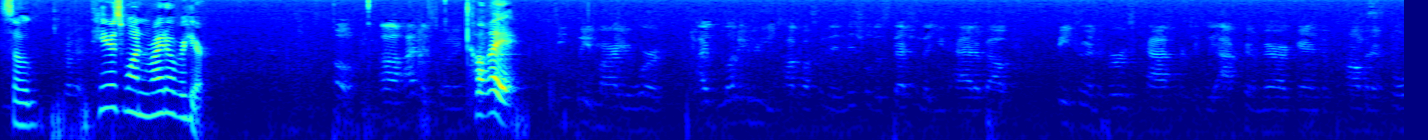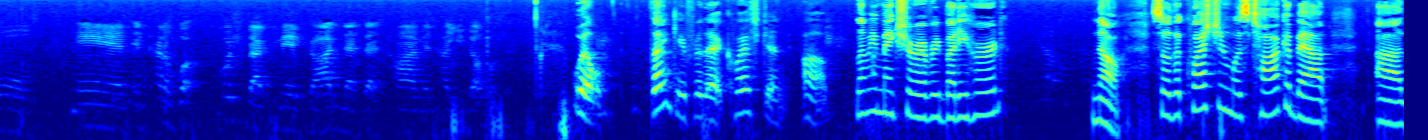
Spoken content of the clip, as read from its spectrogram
So here's one right over here. Oh, uh, hi, Miss Tony. Hi. Deeply admire your work. I'd love to hear you talk about some of the initial discussion that you had about featuring a diverse cast, particularly African Americans, of prominent Well, thank you for that question. Uh, Let me make sure everybody heard. No. So the question was talk about uh,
